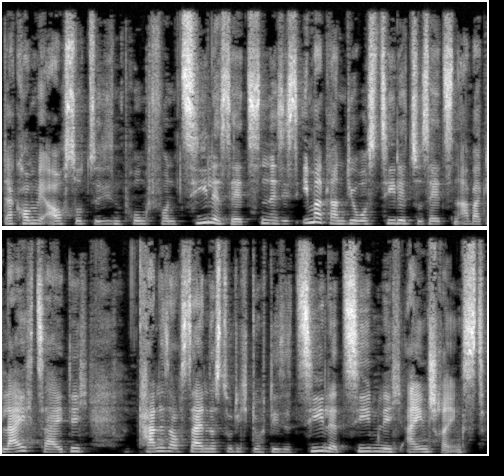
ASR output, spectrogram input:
da kommen wir auch so zu diesem Punkt von Ziele setzen. Es ist immer grandios, Ziele zu setzen, aber gleichzeitig kann es auch sein, dass du dich durch diese Ziele ziemlich einschränkst.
